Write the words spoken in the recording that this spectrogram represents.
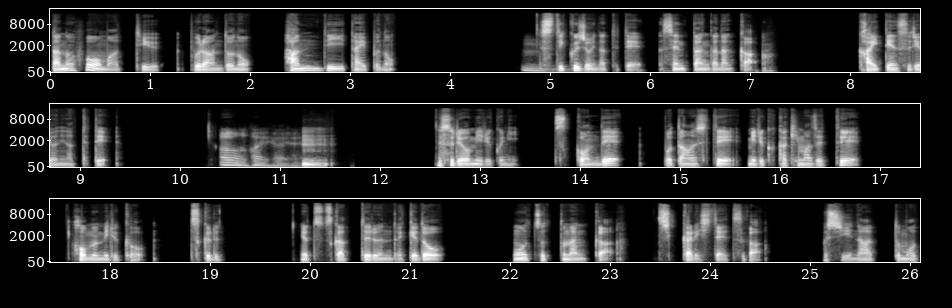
ナノフォーマーっていうブランドのハンディタイプのスティック状になってて、先端がなんか回転するようになってて、ああ、はいはいはい。うん。で、それをミルクに突っ込んで、ボタンを押して、ミルクかき混ぜて、ホームミルクを作るやつ使ってるんだけど、もうちょっとなんか、しっかりしたやつが欲しいなと思っ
